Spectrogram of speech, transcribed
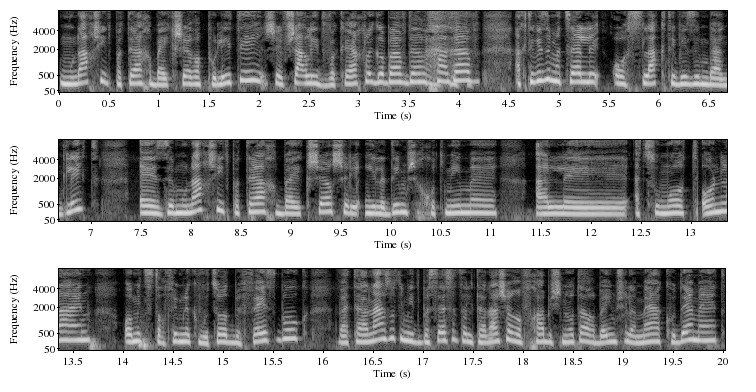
מונח שהתפתח בהקשר הפוליטי, שאפשר להתווכח לגביו דרך אגב. אקטיביזם עצל או סלאקטיביזם באנגלית, אה, זה מונח שהתפתח בהקשר של ילדים שחותמים אה, על אה, עצומות אונליין, או מצטרפים לקבוצות בפייסבוק, והטענה הזאת היא מתבססת על טענה שרווחה בשנות ה-40 של המאה הקודמת,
